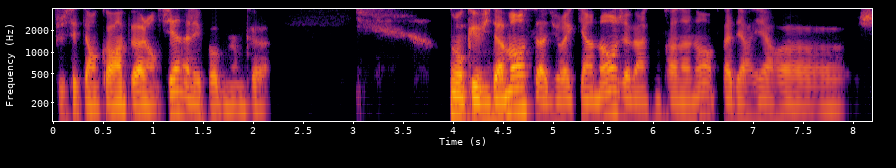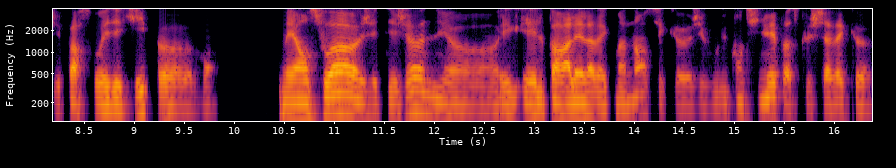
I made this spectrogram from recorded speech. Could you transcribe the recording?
plus, c'était encore un peu à l'ancienne à l'époque. Donc, donc évidemment, ça a duré qu'un an. J'avais un contrat d'un an. Après, derrière, je n'ai pas retrouvé d'équipe. bon, mais en soi, j'étais jeune euh, et, le parallèle avec maintenant, c'est que j'ai voulu continuer parce que je savais que,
